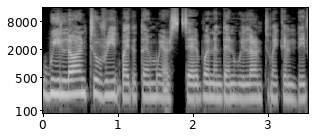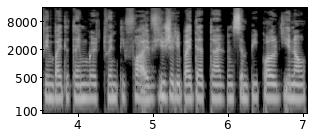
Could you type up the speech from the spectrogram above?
we learn to read by the time we are seven, and then we learn to make a living by the time we're 25. Usually, by that time, some people, you know,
